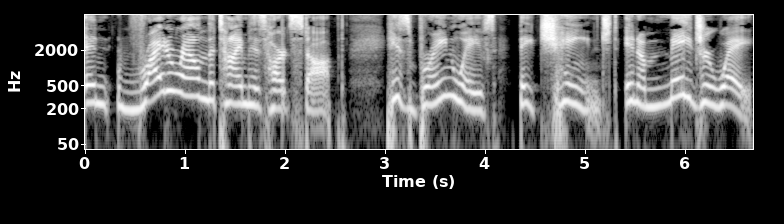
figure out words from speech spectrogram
And right around the time his heart stopped, his brain waves they changed in a major way.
